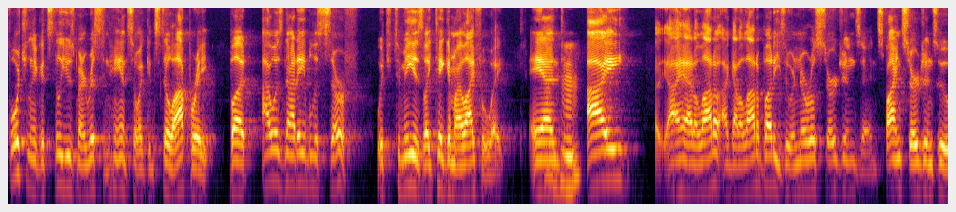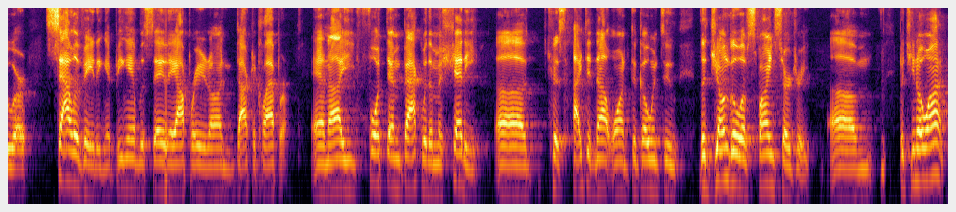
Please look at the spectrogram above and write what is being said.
fortunately, I could still use my wrist and hand so I could still operate, but I was not able to surf, which to me is like taking my life away. And mm-hmm. I I had a lot of I got a lot of buddies who are neurosurgeons and spine surgeons who are salivating at being able to say they operated on Dr. Clapper. And I fought them back with a machete because I did not want to go into the jungle of spine surgery. Um, but you know what?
